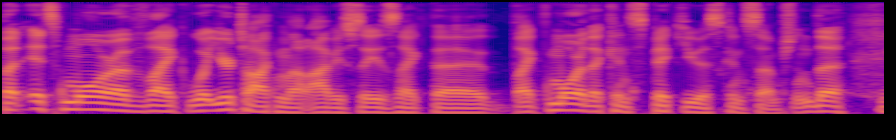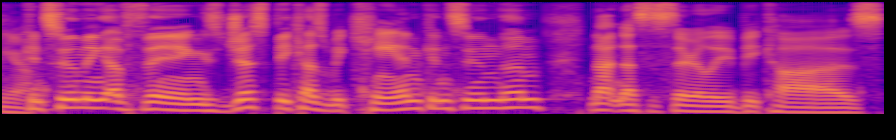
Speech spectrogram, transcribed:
But it's more of like what you're talking about. Obviously, is like the like more the conspicuous consumption, the Yeah. consuming of things just because we can consume them, not necessarily because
